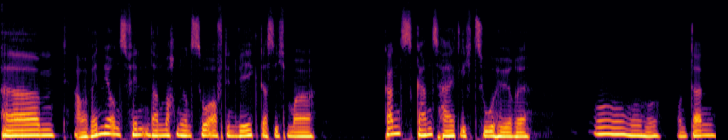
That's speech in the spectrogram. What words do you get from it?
Ähm, aber wenn wir uns finden, dann machen wir uns so auf den Weg, dass ich mal ganz ganzheitlich zuhöre. Oh, Und dann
